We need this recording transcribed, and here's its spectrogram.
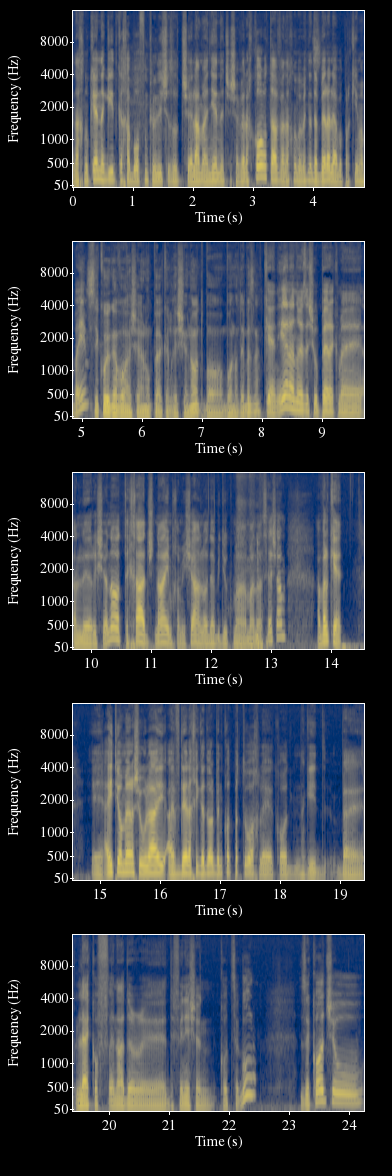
אנחנו כן נגיד ככה באופן כללי שזאת שאלה מעניינת ששווה לחקור אותה, ואנחנו באמת נדבר עליה בפרקים הבאים. סיכוי גבוה שיהיה לנו פרק על רישיונות, בוא, בוא נודה בזה. כן, יהיה לנו איזשהו פרק על רישיונות, אחד, שניים, חמישה, אני לא יודע בדיוק מה, מה נעשה שם, אבל כן. אה, הייתי אומר שאולי ההבדל הכי גדול בין קוד פתוח לקוד, נגיד, ב lack of another uh, definition, קוד סגור, זה קוד שהוא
